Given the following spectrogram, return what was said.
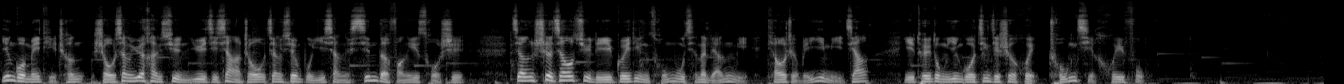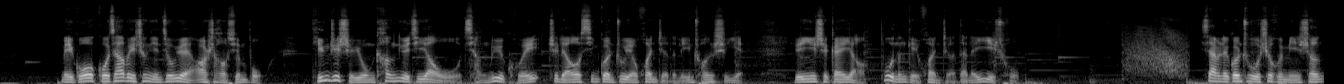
英国媒体称，首相约翰逊预计下周将宣布一项新的防疫措施，将社交距离规定从目前的两米调整为一米加，以推动英国经济社会重启和恢复。美国国家卫生研究院二十号宣布，停止使用抗疟疾药物羟氯喹治疗新冠住院患者的临床试验，原因是该药不能给患者带来益处。下面来关注社会民生。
